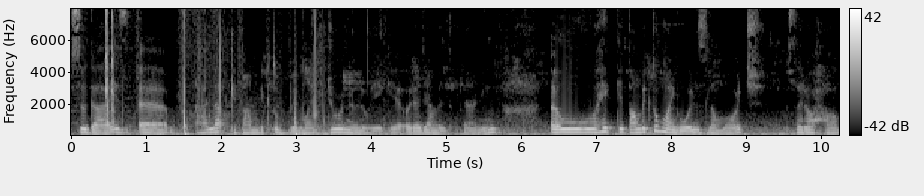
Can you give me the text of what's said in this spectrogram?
So guys uh, هلا كنت عم بكتب ب my journal وهيك already عملت planning وهيك كنت عم بكتب my goals ل March صراحة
